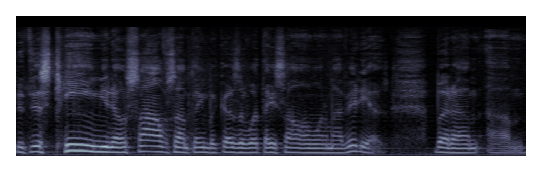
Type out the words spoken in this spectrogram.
that this team, you know, solved something because of what they saw on one of my videos. But um, um,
